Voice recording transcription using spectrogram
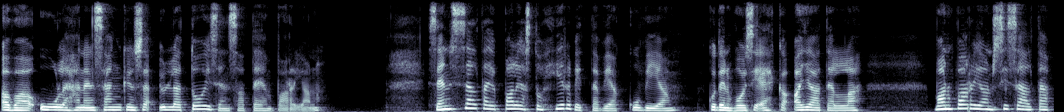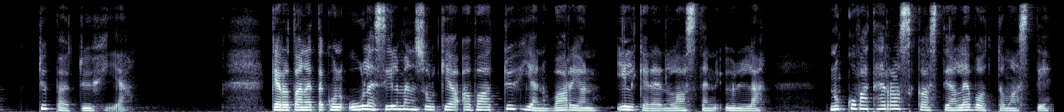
avaa Uule hänen sänkynsä yllä toisen sateenvarjon. Sen sisältä ei paljastu hirvittäviä kuvia, kuten voisi ehkä ajatella, vaan varjon sisältä typö tyhjä. Kerrotaan, että kun Uule silmänsulkija avaa tyhjän varjon ilkeiden lasten yllä, nukkuvat he raskaasti ja levottomasti,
